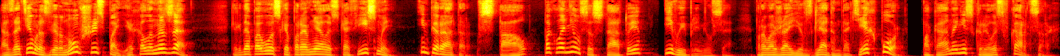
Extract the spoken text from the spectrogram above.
а затем, развернувшись, поехала назад. Когда повозка поравнялась с Кафисмой, император встал, поклонился статуе и выпрямился, провожая ее взглядом до тех пор, пока она не скрылась в карцерах.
